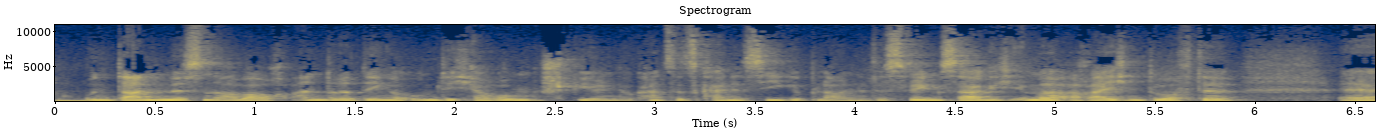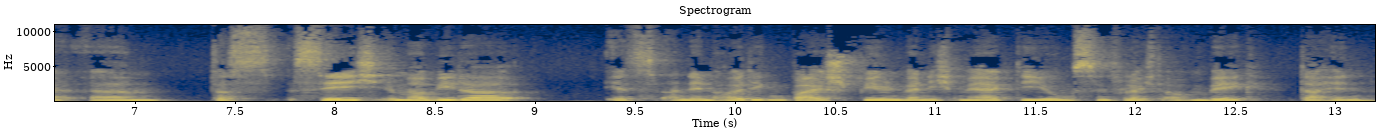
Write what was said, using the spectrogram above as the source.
Mhm. Und dann müssen aber auch andere Dinge um dich herum spielen. Du kannst jetzt keine Siege planen. Deswegen sage ich immer, erreichen durfte. Äh, ähm, das sehe ich immer wieder jetzt an den heutigen Beispielen, wenn ich merke, die Jungs sind vielleicht auf dem Weg dahin.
